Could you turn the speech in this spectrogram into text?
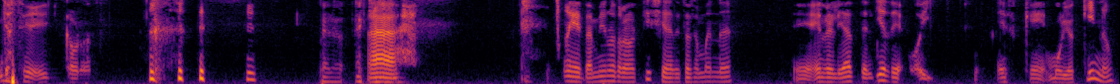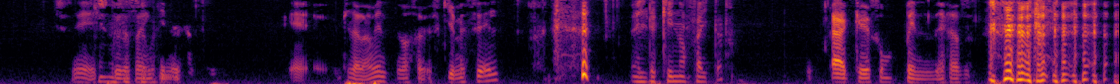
Ya sé, cabrón. Pero Ah. Eh, también otra noticia de esta semana, eh, en realidad del día de hoy, es que murió Kino. Eh, si ¿Quién es ustedes no saben quién es, eh, claramente no sabes quién es él. el de Kino Fighter. Ah, que es un pendejazo.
